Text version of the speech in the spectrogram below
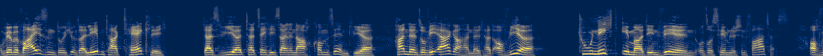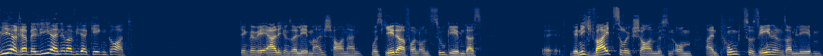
Und wir beweisen durch unser Leben tagtäglich, dass wir tatsächlich seine Nachkommen sind. Wir handeln so, wie er gehandelt hat. Auch wir tun nicht immer den Willen unseres himmlischen Vaters. Auch wir rebellieren immer wieder gegen Gott. Ich denke, wenn wir ehrlich unser Leben anschauen, dann muss jeder von uns zugeben, dass äh, wir nicht weit zurückschauen müssen, um einen Punkt zu sehen in unserem Leben,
